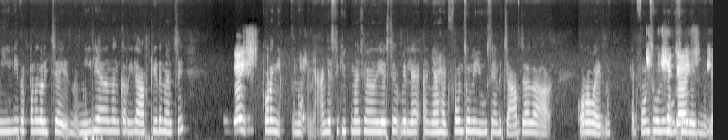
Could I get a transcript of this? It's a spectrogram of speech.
മീലി വെപ്പണ് കളിച്ചായിരുന്നു. മീലിയാണെന്ന് എനിക്കറിയില്ല. ആർക്കേഡ് മാച്ച് തുടങ്ങി. ഞാൻ ജസ്റ്റ് ക്വിക്ക് മാച്ച് വിചാരിച്ച് വലിയ ഞാൻ ഹെഡ്ഫോൺസ് പോലും യൂസ് ചെയ്യാണ്ട് ചാർജ് ആകെ കുറവായിരുന്നു. ഹെഡ്ഫോൺസ് പോലും യൂസ് ചെയ്തായിരുന്നില്ല.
